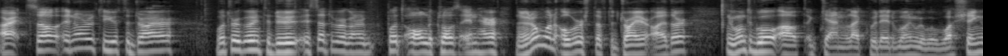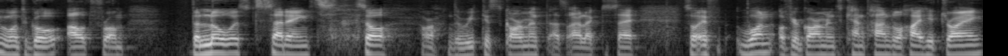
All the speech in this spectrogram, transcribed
All right, so in order to use the dryer, what we're going to do is that we're going to put all the clothes in here. Now you don't want to overstuff the dryer either. We want to go out again like we did when we were washing. We want to go out from the lowest settings, so or the weakest garment as I like to say. So if one of your garments can't handle high heat drying,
